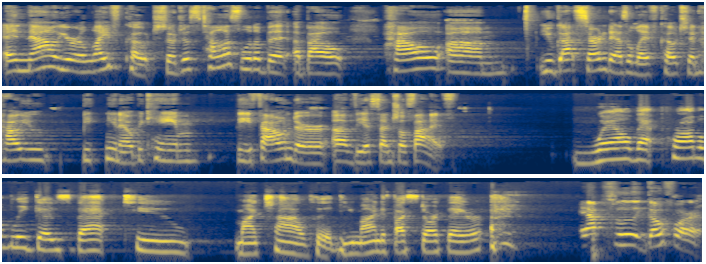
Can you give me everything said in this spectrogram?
and now you're a life coach. So just tell us a little bit about how um, you got started as a life coach and how you be, you know became the founder of the essential five. Well that probably goes back to my childhood. Do you mind if i start there Absolutely. Go for it.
